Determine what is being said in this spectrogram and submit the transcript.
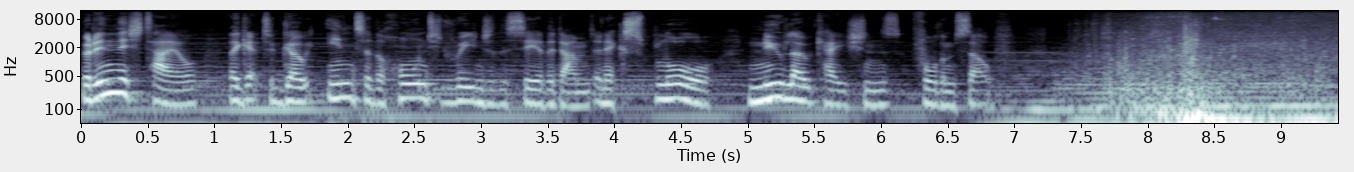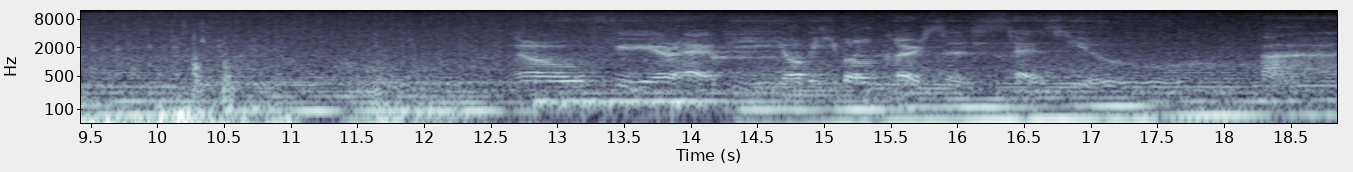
But in this tale, they get to go into the haunted regions of the Sea of the Damned and explore new locations for themselves. No fear have ye of evil curses, says you. Ah.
